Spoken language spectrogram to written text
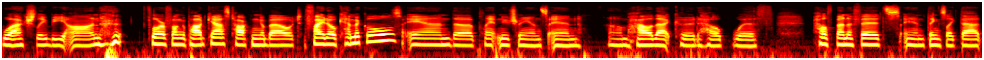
will actually be on. Flora Funga podcast talking about phytochemicals and the plant nutrients and um, how that could help with health benefits and things like that.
